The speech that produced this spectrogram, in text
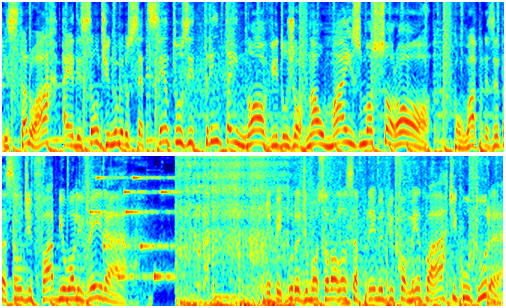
Está no ar a edição de número 739 do Jornal Mais Mossoró, com a apresentação de Fábio Oliveira. Prefeitura de Mossoró lança prêmio de fomento à arte e cultura.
